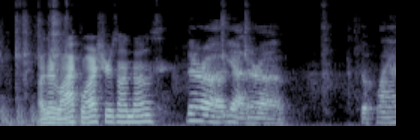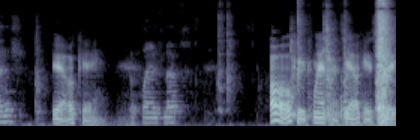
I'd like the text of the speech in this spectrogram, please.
Nice. Are there lock washers on those? They're uh yeah, they're uh the flange, Yeah, okay. the flange nuts. Oh, okay, flange nuts. Yeah, okay. So they...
